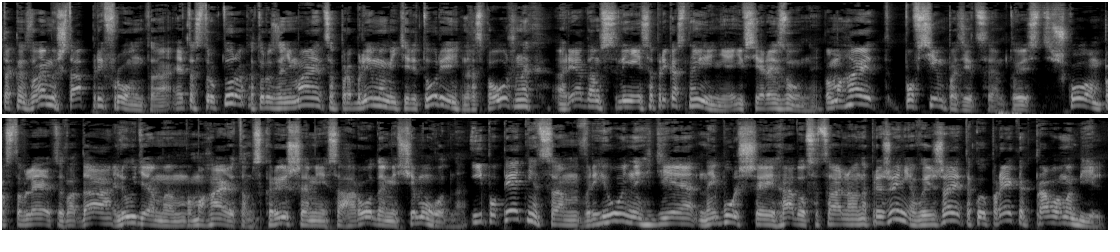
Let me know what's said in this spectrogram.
так называемый штаб прифронта. Это структура, которая занимается проблемами территорий, расположенных рядом с линией соприкосновения и в серой зоне. Помогает по всем позициям. То есть школам поставляется вода, людям помогают там с крышами, с огородами, с чем угодно. И по пятницам в регионе, где наибольший градус социального напряжения, выезжает такой проект, как «Правомобиль».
